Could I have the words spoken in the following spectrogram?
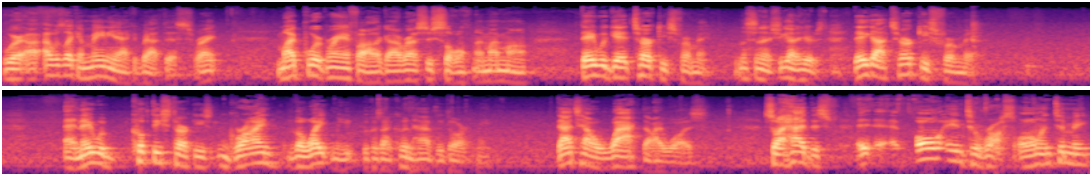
where I, I, was like a maniac about this, right? My poor grandfather, God rest his soul, and my mom, they would get turkeys for me. Listen to this, you gotta hear this. They got turkeys for me. And they would cook these turkeys, grind the white meat because I couldn't have the dark meat. That's how whacked I was. So I had this eh, eh, all into Russ, all into me,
